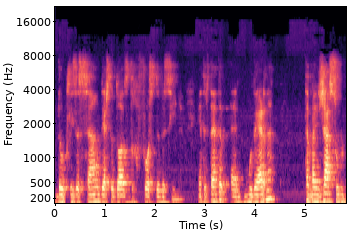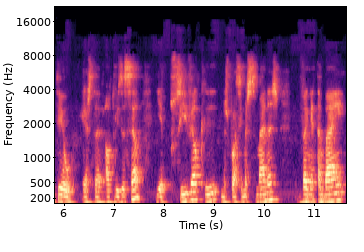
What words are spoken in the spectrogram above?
da utilização desta dose de reforço da vacina. Entretanto, a Moderna também já submeteu esta autorização e é possível que nas próximas semanas venha também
